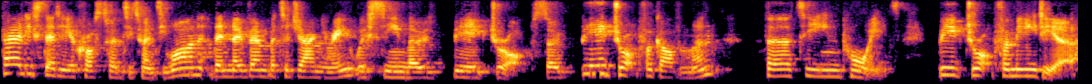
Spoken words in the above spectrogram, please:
fairly steady across 2021. Then November to January, we've seen those big drops. So big drop for government, 13 points. Big drop for media,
